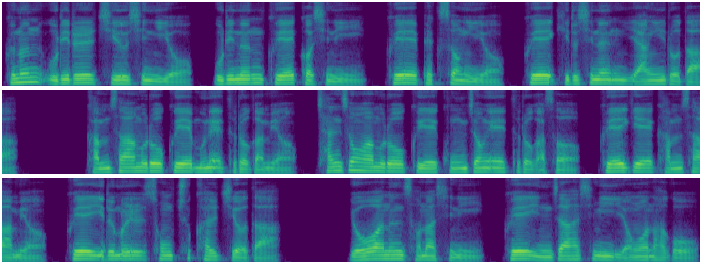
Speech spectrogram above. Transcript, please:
그는 우리를 지으신 이요 우리는 그의 것이니 그의 백성이요 그의 기르시는 양이로다. 감사함으로 그의 문에 들어가며 찬송함으로 그의 궁정에 들어가서 그에게 감사하며 그의 이름을 송축할지어다. 여호와는 선하시니 그의 인자하심이 영원하고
